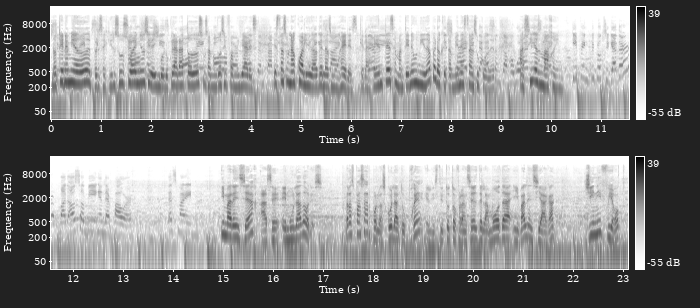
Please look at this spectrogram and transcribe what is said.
No tiene miedo de perseguir sus sueños y de involucrar a todos sus amigos y familiares. Esta es una cualidad de las mujeres, que la gente se mantiene unida pero que también está en su poder. Así es Marine. Y Marine Serre hace emuladores. Tras pasar por la escuela Dupré, el Instituto Francés de la Moda y Valenciaga, Ginny Fiot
